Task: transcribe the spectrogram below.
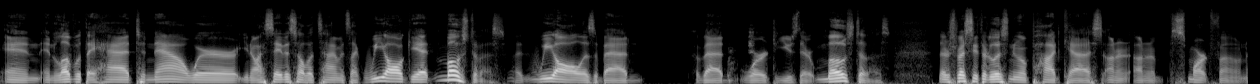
and and love what they had to now, where you know, I say this all the time. It's like we all get most of us. uh, We all is a bad a bad word to use there. Most of us, especially if they're listening to a podcast on a on a smartphone,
